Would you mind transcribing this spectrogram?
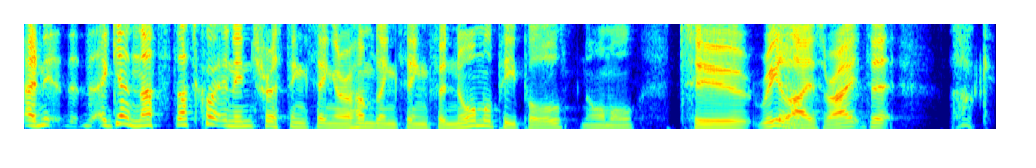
and again, that's that's quite an interesting thing or a humbling thing for normal people, normal to realize, yeah. right? That look,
